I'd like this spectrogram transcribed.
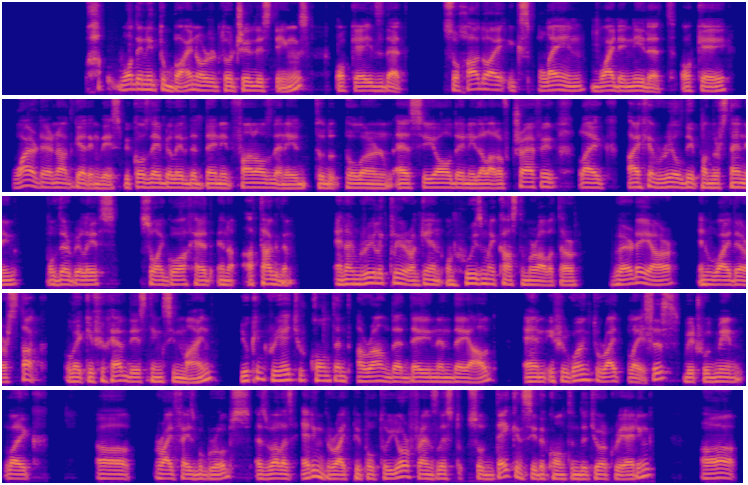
what they need to buy in order to achieve these things. Okay it's that. So how do i explain why they need it? Okay why are they not getting this? Because they believe that they need funnels they need to to learn seo they need a lot of traffic. Like i have real deep understanding of their beliefs so i go ahead and attack them. And i'm really clear again on who is my customer avatar where they are and why they are stuck. Like if you have these things in mind you can create your content around that day in and day out. And if you're going to right places which would mean like uh, right Facebook groups, as well as adding the right people to your friends list so they can see the content that you are creating, uh,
